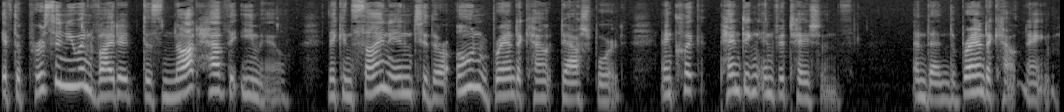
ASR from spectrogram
If the person you invited does not have the email, they can sign in to their own brand account dashboard and click Pending Invitations, and then the brand account name.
